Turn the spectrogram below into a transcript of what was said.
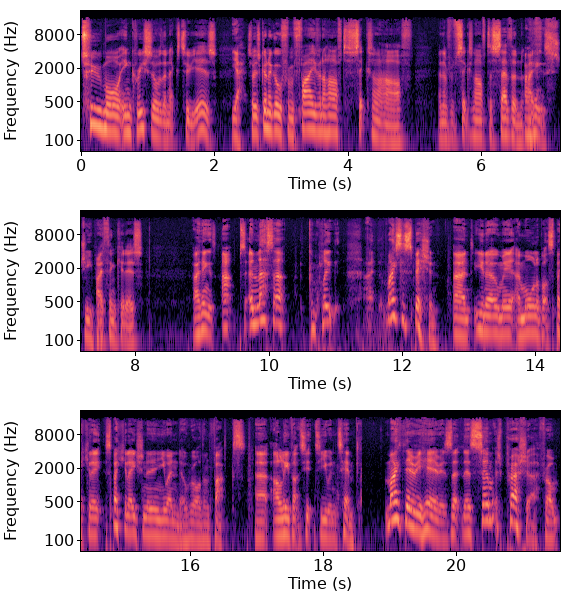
two more increases over the next two years. Yeah, So it's going to go from five and a half to six and a half, and then from six and a half to seven. I, think th- it's stupid. I think it is. I think it's abs- unless a complete. Uh, my suspicion, and you know me, I'm all about speculate speculation and innuendo rather than facts. Uh, I'll leave that to, to you and Tim. My theory here is that there's so much pressure from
